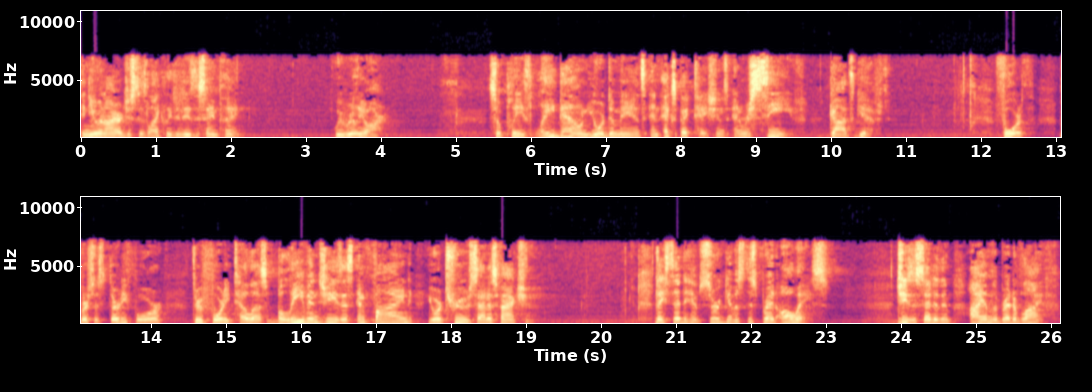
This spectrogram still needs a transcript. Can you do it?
And you and I are just as likely to do the same thing. We really are. So please lay down your demands and expectations and receive God's gift. Fourth, verses 34 through 40 tell us, believe in Jesus and find your true satisfaction. They said to him, Sir, give us this bread always. Jesus said to them, I am the bread of life.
